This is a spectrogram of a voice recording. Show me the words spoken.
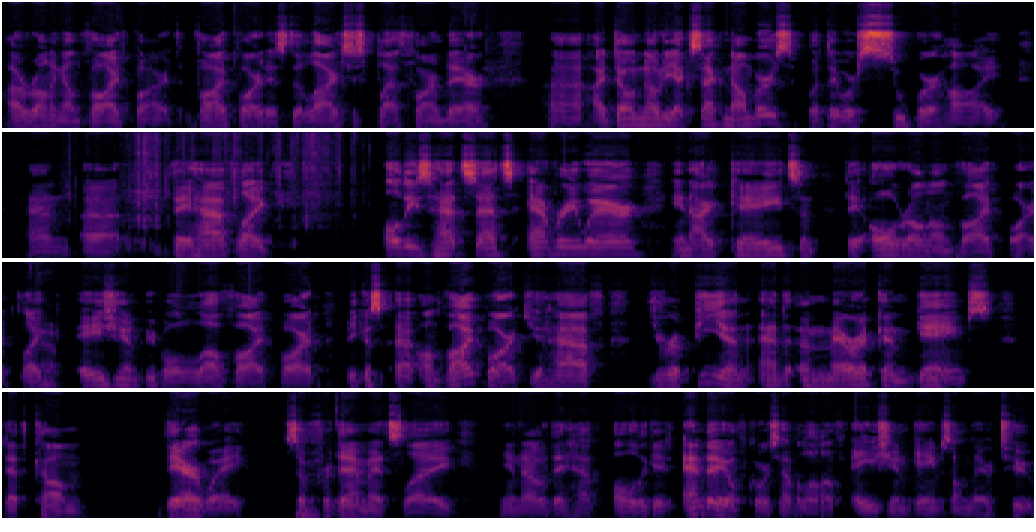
are running on Viveport. Viveport is the largest platform there. Uh, I don't know the exact numbers, but they were super high, and uh, they have like all these headsets everywhere in arcades, and they all run on Viveport. Like Yeah. Asian people love Viveport because uh, on Viveport you have European and American games that come their way. So Mm. for them, it's like You know, they have all the games, and they of course have a lot of Asian games on there too.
